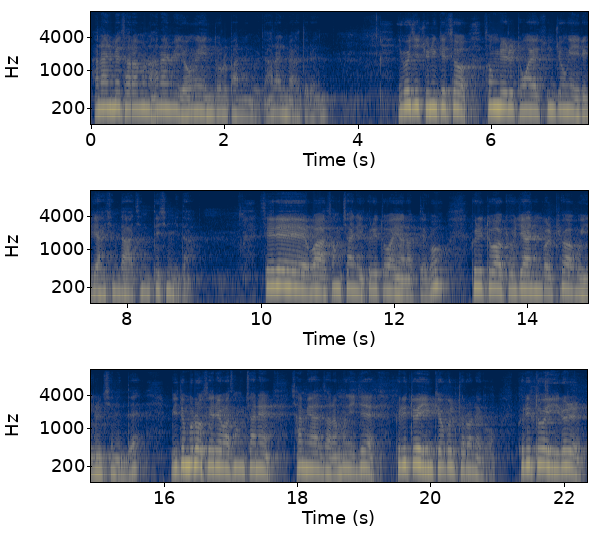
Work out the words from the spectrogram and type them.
하나님의 사람은 하나님의 영의 인도를 받는 거죠. 하나님의 아들은 이것이 주님께서 성례를 통하여 순종에 이르게 하신다 하신 뜻입니다. 세례와 성찬이 그리스도와 연합되고 그리스도와 교제하는 걸 표하고 인을 치는데 믿음으로 세례와 성찬에 참여한 사람은 이제 그리스도의 인격을 드러내고 그리스도의 일을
